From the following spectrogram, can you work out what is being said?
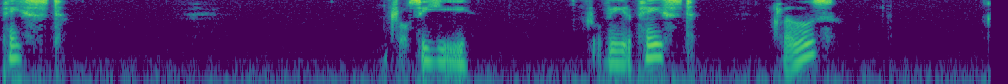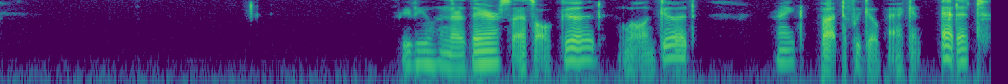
Paste. Control C. Control V to paste. Close. Preview, and they're there, so that's all good, well and good, right? But if we go back and edit,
